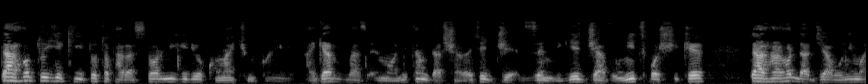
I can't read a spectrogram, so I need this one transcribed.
در حال تو یکی دو تا پرستار می‌گیری و کمک می‌کنی. اگر وضع مالیت هم در شرایط زندگی جوونیت باشی که در هر حال در جوانی ما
